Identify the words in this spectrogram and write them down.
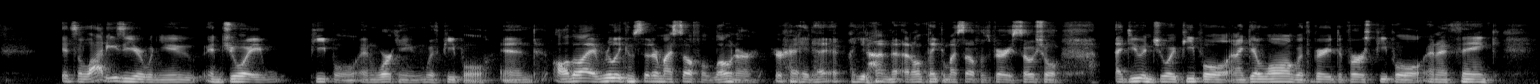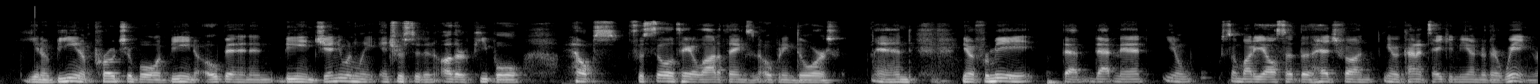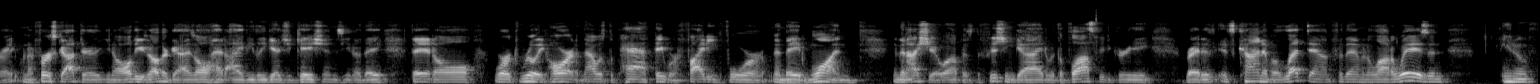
it's a lot easier when you enjoy people and working with people. And although I really consider myself a loner, right, I, you know, I don't think of myself as very social. I do enjoy people, and I get along with very diverse people. And I think, you know, being approachable and being open and being genuinely interested in other people helps facilitate a lot of things and opening doors. And you know, for me, that that meant you know somebody else at the hedge fund, you know, kind of taking me under their wing, right? When I first got there, you know, all these other guys all had Ivy League educations. You know, they they had all worked really hard, and that was the path they were fighting for, and they had won. And then I show up as the fishing guide with a philosophy degree, right? It's kind of a letdown for them in a lot of ways, and you know,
